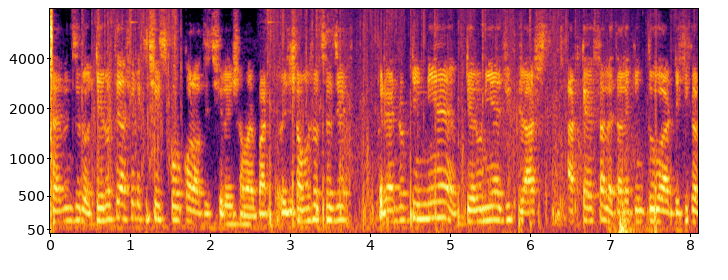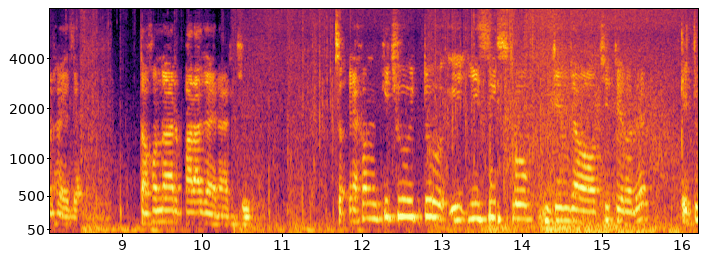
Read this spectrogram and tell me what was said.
সেভেন জিরো টেরোতে আসলে কিছু স্কোর করা উচিত ছিল এই সময় বাট ওই যে সমস্যা হচ্ছে যে র্যান্ডম টিম নিয়ে টেরো নিয়ে যদি রাশ আটকায় ফেলে তাহলে কিন্তু আর ডিফিকাল্ট হয়ে যায়। তখন আর পারা যায় না আর কি এখন কিছু একটু ইজি স্লো গেম যাওয়া উচিত টেরোদের একটু,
